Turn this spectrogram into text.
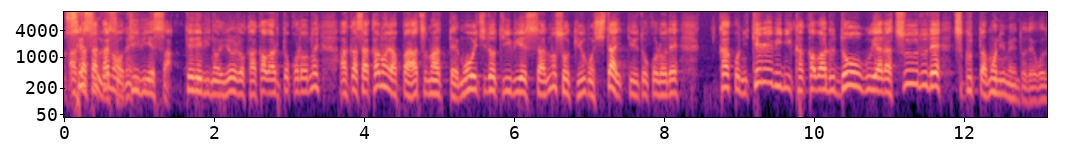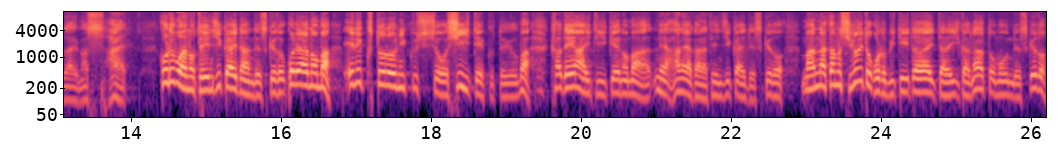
赤坂の TBS さん、ね、テレビのいろいろ関わるところに赤坂のやっぱ集まってもう一度 TBS さんの訴求もしたいというところで過去にテレビに関わる道具やらツールで作ったモニュメントでございます。はいこれもあの展示会なんですけどこれあのまあエレクトロニクスショー CEATEC というまあ家電 IT 系のまあね華やかな展示会ですけど真ん中の白いところ見ていただいたらいいかなと思うんですけど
